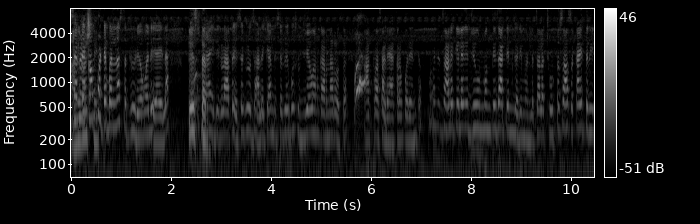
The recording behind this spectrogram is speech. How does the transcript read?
आणि कम्फर्टेबल नसतात व्हिडिओमध्ये यायला. तेच तर. नाही. तिकडे आता हे सगळं झालं की आम्ही सगळे बसून जेवण करणार होतं. अकरा साडे अकरा पर्यंत. म्हणजे झालं की लगेच जेवून मग ते जाते घरी म्हणलं चला छोटस असं काहीतरी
